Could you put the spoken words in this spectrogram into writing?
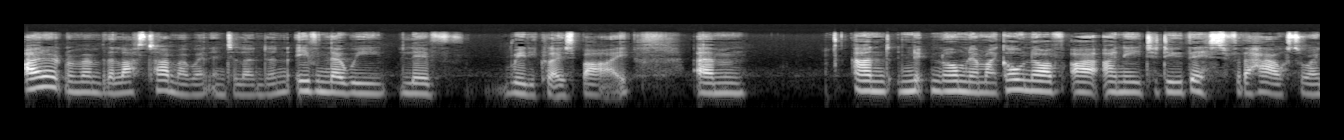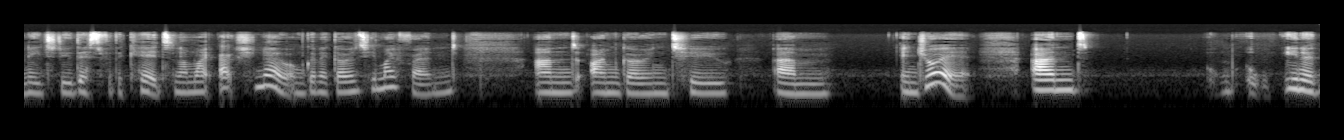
I don't remember the last time I went into London, even though we live really close by. Um, and n- normally I'm like, oh no, I, I need to do this for the house or I need to do this for the kids. And I'm like, actually, no, I'm going to go and see my friend and I'm going to um, enjoy it. And, you know,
